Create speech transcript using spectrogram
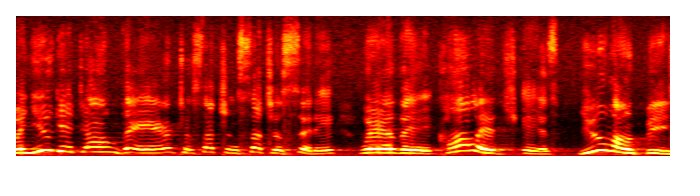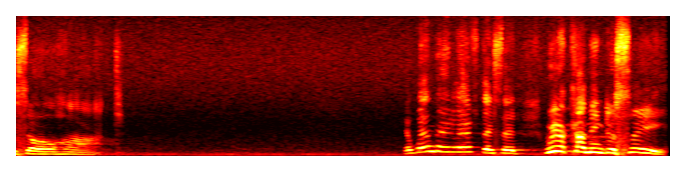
when you get down there to such and such a city where the college is, you won't be so hot. And when they left, they said, we're coming to see.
